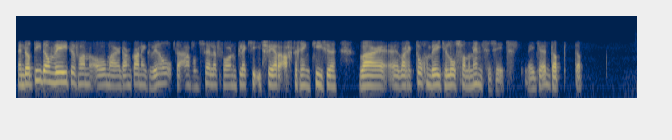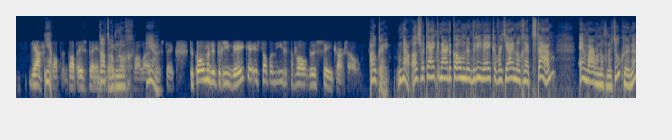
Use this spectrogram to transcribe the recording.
En dat die dan weten van, oh, maar dan kan ik wel op de avond zelf gewoon een plekje iets verder achterin kiezen. Waar, uh, waar ik toch een beetje los van de mensen zit. Weet je, dat, dat, ja, Ja. Dat, dat is bij Dat ook nog, gevallen ja. dus de, de komende drie weken is dat in ieder geval dus zeker zo. Oké, nou als we kijken naar de komende drie weken wat jij nog hebt staan en waar we nog naartoe kunnen,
